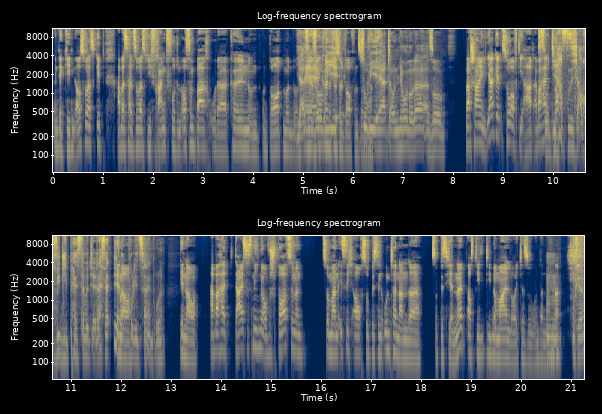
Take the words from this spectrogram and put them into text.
in der Gegend auch sowas gibt, aber es ist halt sowas wie Frankfurt und Offenbach oder Köln und, und Dortmund und Ja, ist ja so Köln und wie- Düsseldorf und so. So ja. wie Hertha Union, oder? Also, Wahrscheinlich, ja, so auf die Art, aber so, halt die noch- hassen sich ja auch wie die Pest. Da wird ja, das ist ja immer Genau. Polizei, Bruder. Genau. Aber halt, da ist es nicht nur auf Sport, sondern so, man ist sich auch so ein bisschen untereinander, so ein bisschen, ne? Auch die, die normalen Leute so untereinander. Mhm. Okay.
